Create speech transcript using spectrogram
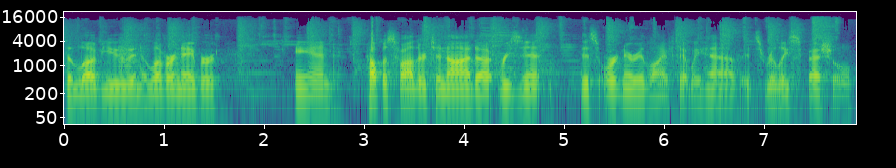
to love you and to love our neighbor and help us, Father, to not uh, resent this ordinary life that we have. It's really special,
